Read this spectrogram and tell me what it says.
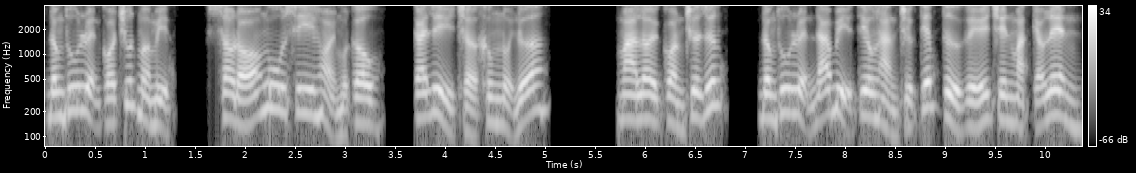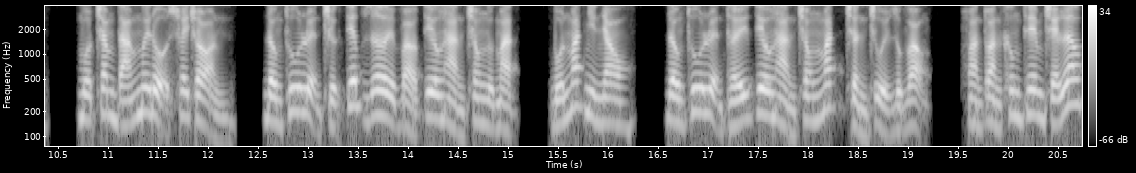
Đồng thu luyện có chút mờ mịt, sau đó ngu si hỏi một câu, cái gì chờ không nổi nữa. Mà lời còn chưa dứt, đồng thu luyện đã bị tiêu hàn trực tiếp từ ghế trên mặt kéo lên, 180 độ xoay tròn, đồng thu luyện trực tiếp rơi vào tiêu hàn trong ngực mặt, bốn mắt nhìn nhau, đồng thu luyện thấy tiêu hàn trong mắt trần trụi dục vọng, hoàn toàn không thêm ché lấp,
